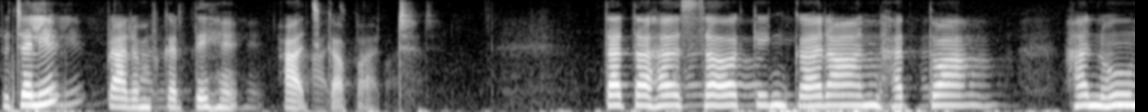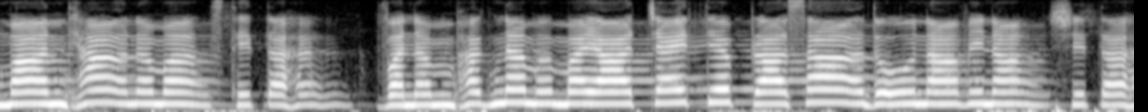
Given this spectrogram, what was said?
तो चलिए प्रारंभ करते हैं आज का पाठ। ततः स किङ्करान् हत्वा हनुमान् ध्यानमस्थितः। वनं भग्नं मया चैत्यप्रासादो न विनाशितः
